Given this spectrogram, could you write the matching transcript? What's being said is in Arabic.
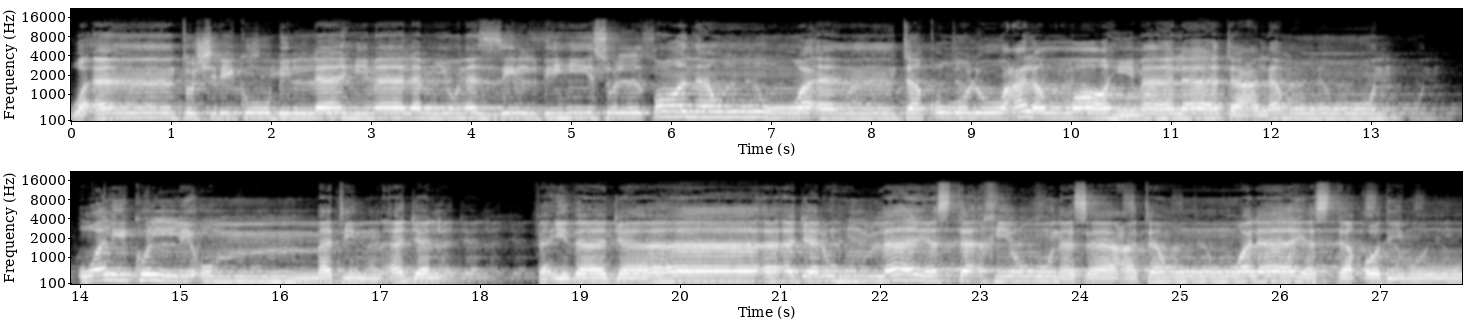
وان تشركوا بالله ما لم ينزل به سلطانا وان تقولوا على الله ما لا تعلمون ولكل امه أجل فاذا جاء اجلهم لا يستاخرون ساعه ولا يستقدمون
